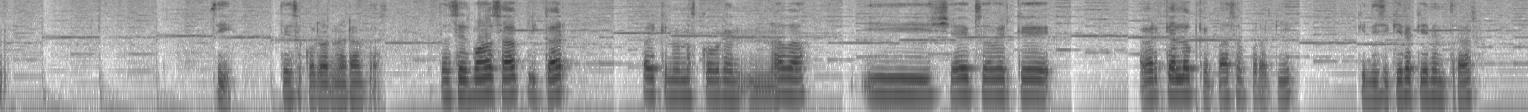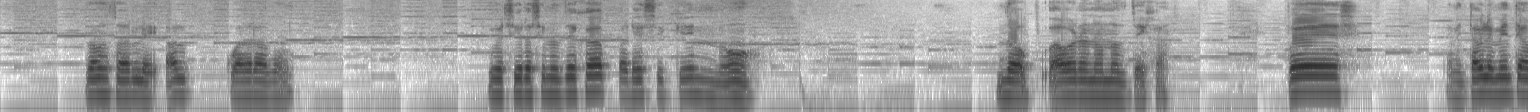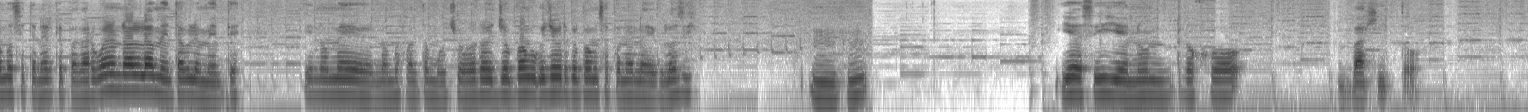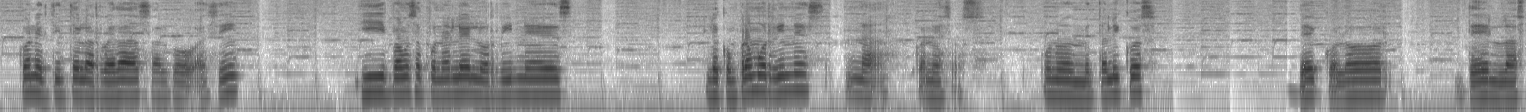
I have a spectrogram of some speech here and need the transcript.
sí, de ese color naranjas. Entonces vamos a aplicar para que no nos cobren nada. Y shapes a ver qué a ver qué es lo que pasa por aquí. Que ni siquiera quiere entrar. Vamos a darle al cuadrado. A ver si ahora sí nos deja. Parece que no. No, ahora no nos deja. Pues lamentablemente vamos a tener que pagar. Bueno, no lamentablemente. Y no me, no me falta mucho. Ahora yo, yo creo que vamos a ponerle de glossy. Y así en un rojo bajito. Con el tinte de las ruedas, algo así. Y vamos a ponerle los rines. ¿Le compramos rines? Nada, con esos. Unos metálicos de color de las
